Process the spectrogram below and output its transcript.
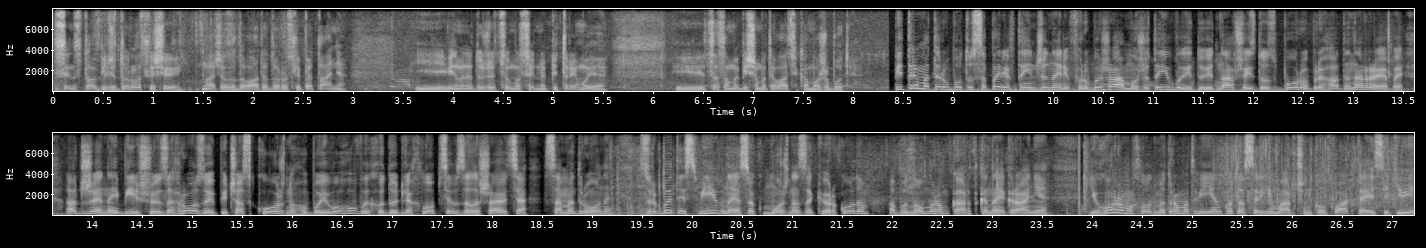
син став більш доросліший, почав задавати дорослі питання, і він мене дуже цьому сильно підтримує. І це найбільша мотивація, яка може бути. Підтримати роботу саперів та інженерів рубежа можете і ви, доєднавшись до збору бригади на реби. Адже найбільшою загрозою під час кожного бойового виходу для хлопців залишаються саме дрони. Зробити свій внесок можна за QR-кодом або номером картки на екрані. Єгор Ромахло, Дмитро Матвієнко та Сергій Марченко. Факти СІТВ.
